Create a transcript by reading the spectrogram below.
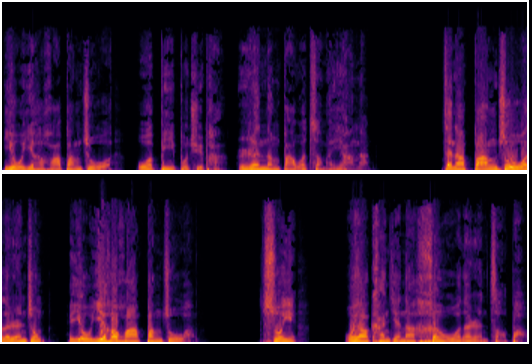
有耶和华帮助我。我必不惧怕，人能把我怎么样呢？在那帮助我的人中，有耶和华帮助我，所以我要看见那恨我的人遭报。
